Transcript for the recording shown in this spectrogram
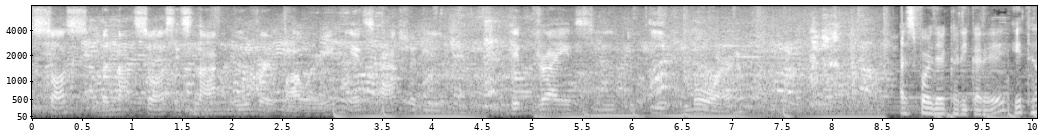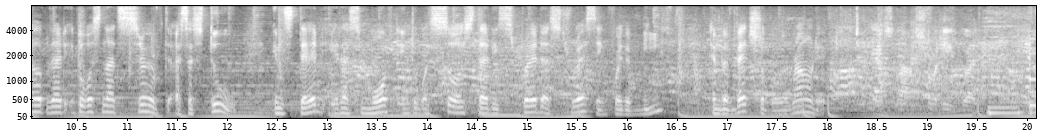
The sauce, the nut sauce, is not overpowering. It's actually, it drives you to eat more. As for their kare-kare, it helped that it was not served as a stew. Instead, it has morphed into a sauce that is spread as dressing for the beef and the vegetable around it. It's actually good.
